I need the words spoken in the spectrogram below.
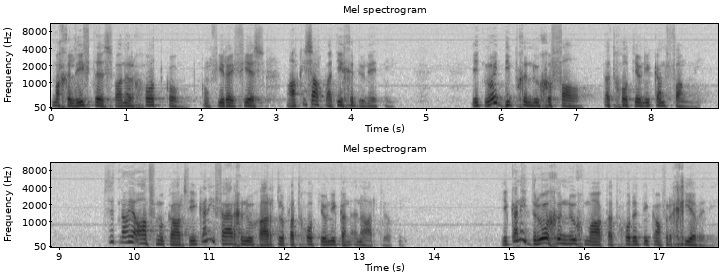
Maar geliefdes, wanneer God kom, kom vier hy fees, maak nie saak wat jy gedoen het nie. Jy het nooit diep genoeg geval dat God jou nie kan vang nie. Ons het nou 'n aand vir mekaar sê, jy kan nie ver genoeg hardloop dat God jou nie kan inhardloop nie. Jy kan nie droog genoeg maak dat God dit nie kan vergewe nie.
